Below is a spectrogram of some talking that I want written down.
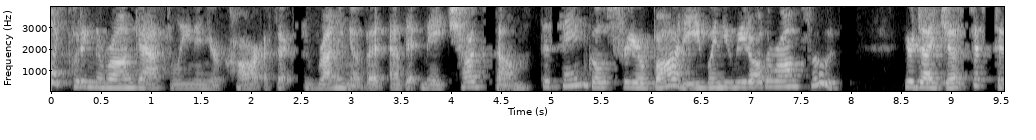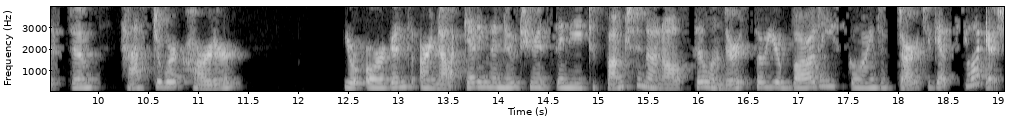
like putting the wrong gasoline in your car affects the running of it as it may chug some, the same goes for your body when you eat all the wrong foods. Your digestive system has to work harder. Your organs are not getting the nutrients they need to function on all cylinders, so your body's going to start to get sluggish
